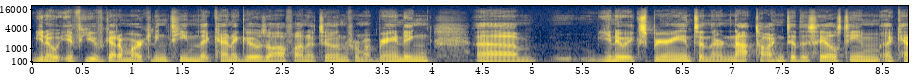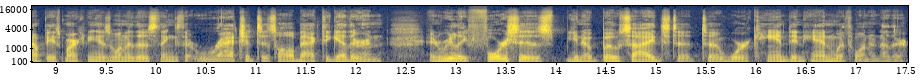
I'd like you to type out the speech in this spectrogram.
you know if you've got a marketing team that kind of goes off on its own from a branding um, you know experience, and they're not talking to the sales team, account based marketing is one of those things that ratchets us all back together and and really forces you know both sides to to work hand in hand with one another.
